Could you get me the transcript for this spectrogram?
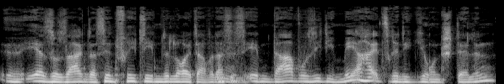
äh, eher so sagen, das sind friedliebende Leute. Aber das mhm. ist eben da, wo sie die Mehrheitsreligion stellen,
